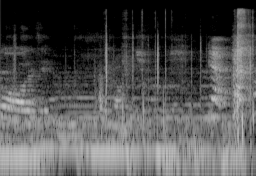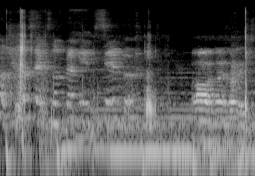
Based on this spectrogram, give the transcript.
Oh, yeah, that's what you were saying, it's about Adam Sandler. Oh, ah, no, no,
